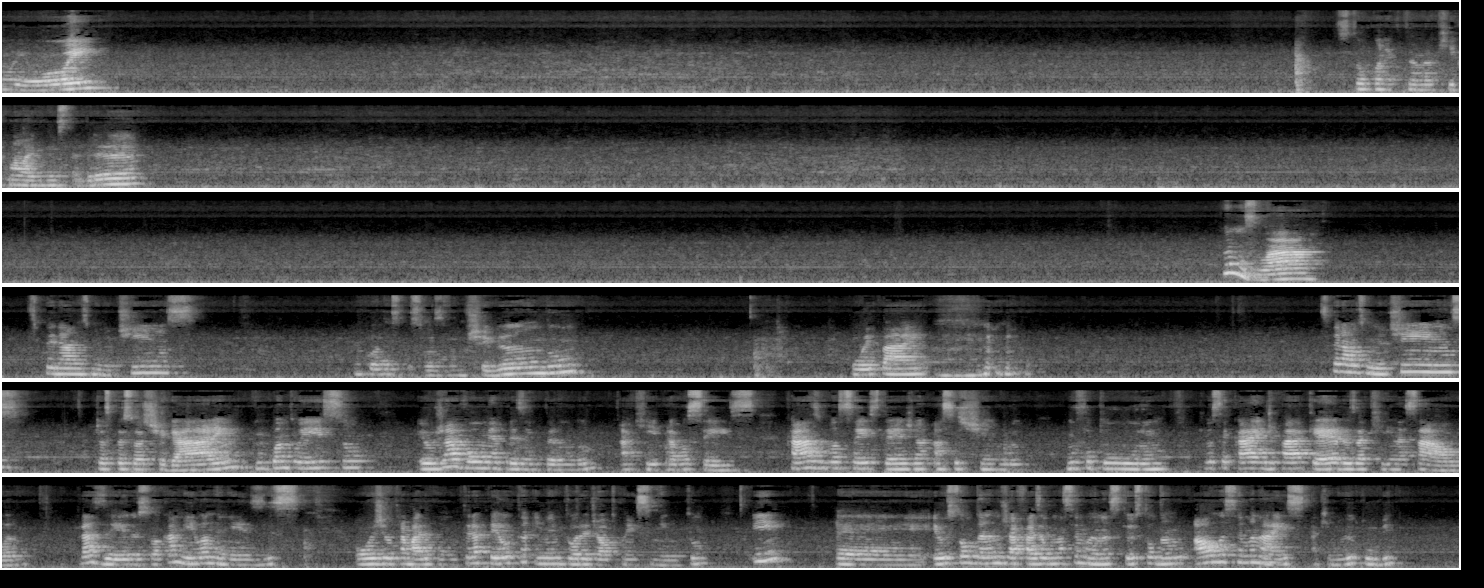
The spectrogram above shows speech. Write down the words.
Oi, oi. Estou conectando aqui com a live do Instagram. Vamos lá. Esperar uns minutinhos. Enquanto as pessoas vão chegando. Oi, pai. Esperar uns minutinhos para as pessoas chegarem. Enquanto isso, eu já vou me apresentando aqui para vocês. Caso você esteja assistindo no futuro, que você caia de paraquedas aqui nessa aula. Prazer, eu sou a Camila Menezes. Hoje eu trabalho como terapeuta e mentora de autoconhecimento e é, eu estou dando, já faz algumas semanas que eu estou dando aulas semanais aqui no YouTube.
